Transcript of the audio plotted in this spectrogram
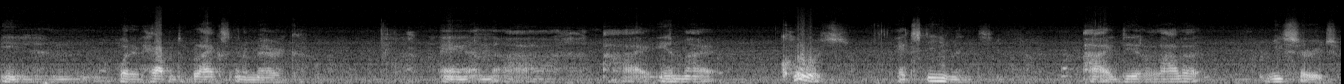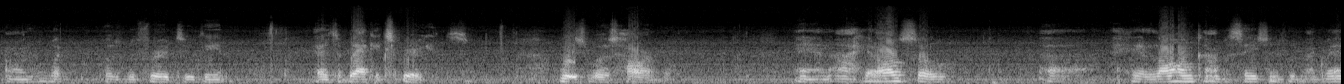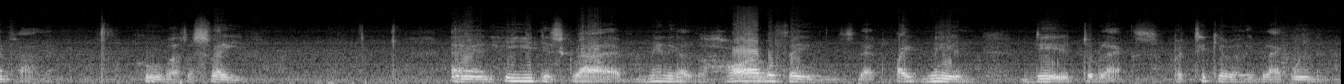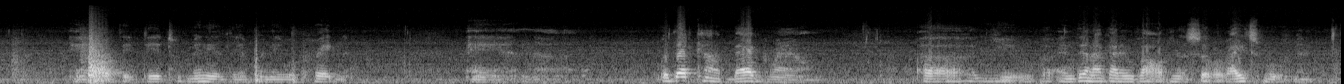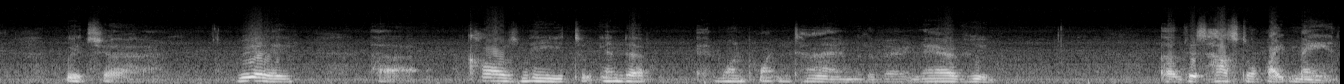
in what had happened to blacks in America. And uh, I, in my course at Stephens, I did a lot of research on what was referred to then as the black experience, which was horrible. And I had also uh, had long conversations with my grandfather, who was a slave. And he described many of the horrible things that white men did to blacks, particularly black women, and what they did to many of them when they were pregnant. And uh, with that kind of background, uh, you, uh, and then I got involved in the civil rights movement, which uh, really uh, caused me to end up at one point in time with a very narrow view of this hostile white man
